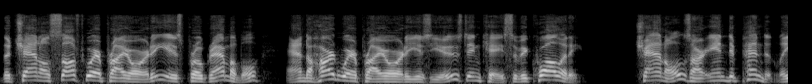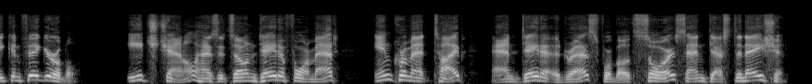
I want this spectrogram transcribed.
The channel software priority is programmable and a hardware priority is used in case of equality. Channels are independently configurable. Each channel has its own data format, increment type, and data address for both source and destination.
